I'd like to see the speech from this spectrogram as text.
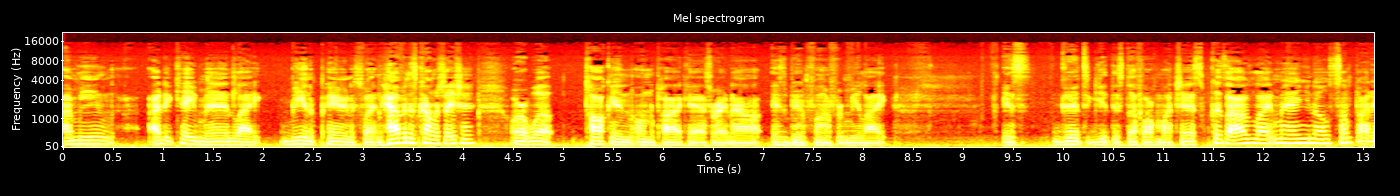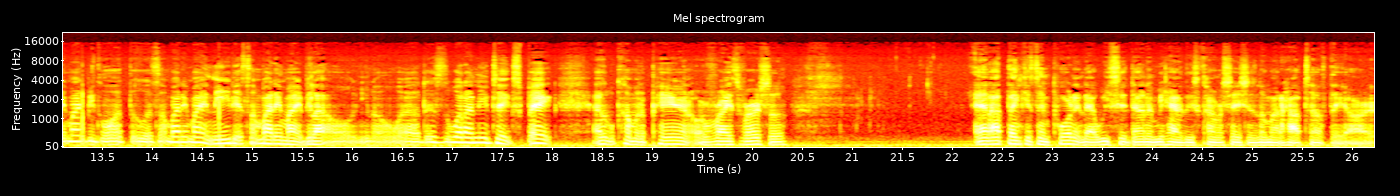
I mean, IDK man, like being a parent is fun. Having this conversation, or well, talking on the podcast right now it's been fun for me. Like, it's good to get this stuff off my chest because I was like, man, you know, somebody might be going through it. Somebody might need it. Somebody might be like, oh, you know, well, this is what I need to expect as becoming a parent or vice versa. And I think it's important that we sit down and we have these conversations no matter how tough they are.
